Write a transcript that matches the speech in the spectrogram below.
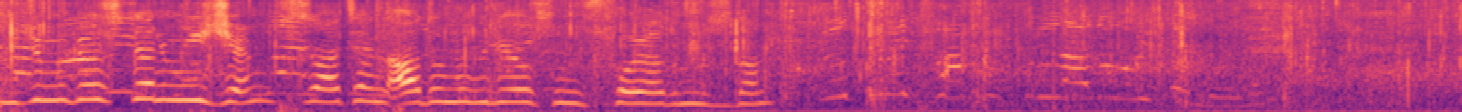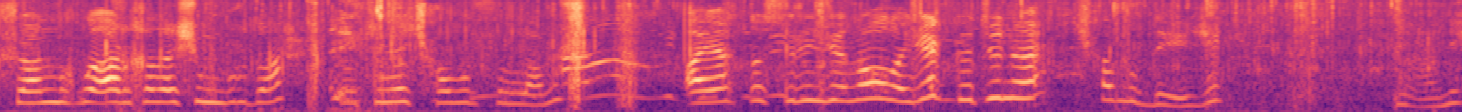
Yüzümü göstermeyeceğim. Zaten adımı biliyorsunuz soyadımızdan. Şu anlıkla arkadaşım burada. Götüne çamur fırlamış. Ayakta sürünce ne olacak? Götüne çamur değecek. Yani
